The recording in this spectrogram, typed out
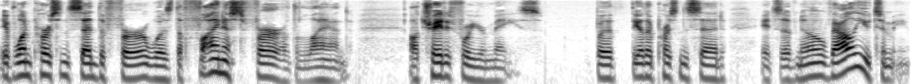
If one person said the fur was the finest fur of the land, I'll trade it for your maize. But the other person said, it's of no value to me.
